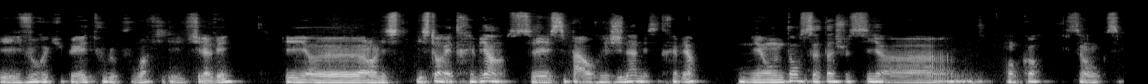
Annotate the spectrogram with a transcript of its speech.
et il veut récupérer tout le pouvoir qu'il avait. Et euh, alors l'histoire est très bien, c'est c'est pas original mais c'est très bien. Mais en même temps, on s'attache aussi à encore c'est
